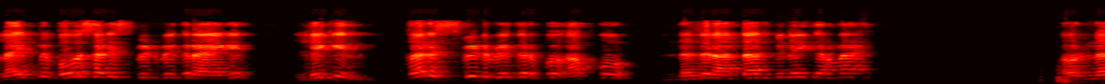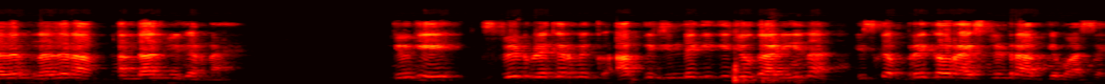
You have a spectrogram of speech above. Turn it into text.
लाइफ में बहुत सारे स्पीड ब्रेकर आएँगे, लेकिन हर स्पीड ब्रेकर पर आपको नजरअंदाज भी नहीं करना है और नज़र नज़र अंदाज भी करना है। क्योंकि स्पीड ब्रेकर में आपकी ज़िंदगी की जो गाड़ी है ना, इसका ब्रेक और एक्सीलेटर आपके पास है।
